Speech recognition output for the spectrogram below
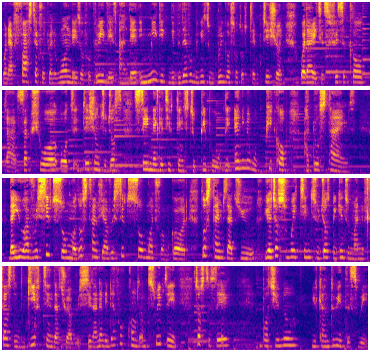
When I fasted for 21 days or for three days, and then immediately the devil begins to bring all sort of temptation, whether it is physical, uh, sexual, or temptation to just say negative things to people. The enemy will pick up at those times that you have received so much those times you have received so much from god those times that you you're just waiting to just begin to manifest the gifting that you have received and then the devil comes and sweeps in just to say but you know you can do it this way.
